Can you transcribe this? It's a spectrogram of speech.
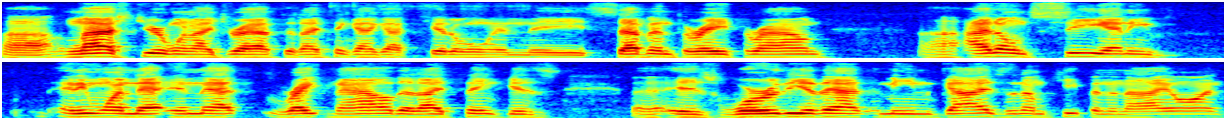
Uh, last year when I drafted, I think I got Kittle in the seventh or eighth round. Uh, I don't see any anyone that in that right now that I think is uh, is worthy of that. I mean, guys that I'm keeping an eye on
